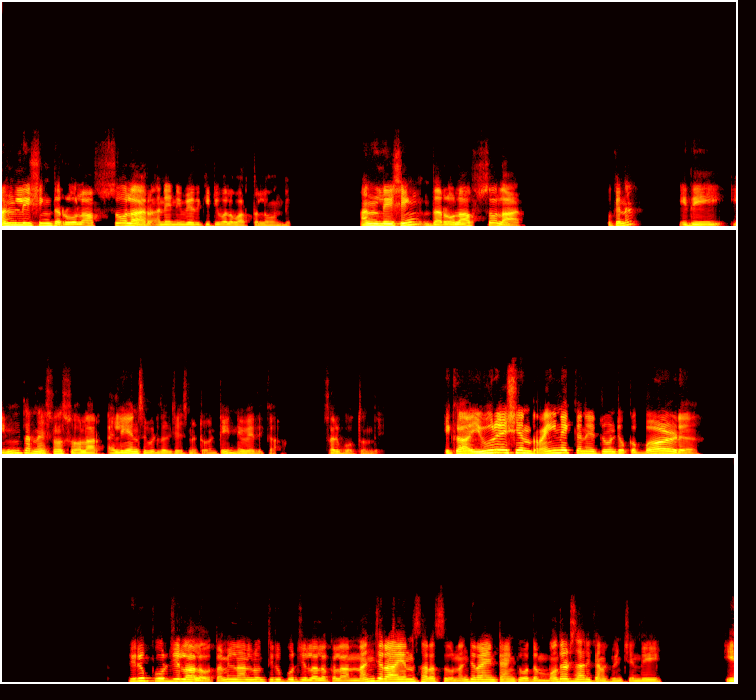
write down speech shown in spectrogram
'Unleashing the role of solar' అనే నివేదిక ఇటీవల వార్తల్లో ఉంది. 'అన్‌లీషింగ్ ద రోల్ ఆఫ్ సోలార్' ఓకేనా? ఇది ఇంటర్నేషనల్ సోలార్ అలియన్స్ విడుదల చేసినటువంటి నివేదిక. సరిపోతుంది. ఇక యూరేషియన్ రైనెక్ అనేటువంటి ఒక బర్డ్ తిరుపూర్ జిల్లాలో తమిళనాడులోని తిరుపూర్ జిల్లాలో కల నంజరాయన్ సరస్సు, నంజరాయన్ ట్యాంక్ వద్ద మొదటిసారి కనిపించింది. ఈ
